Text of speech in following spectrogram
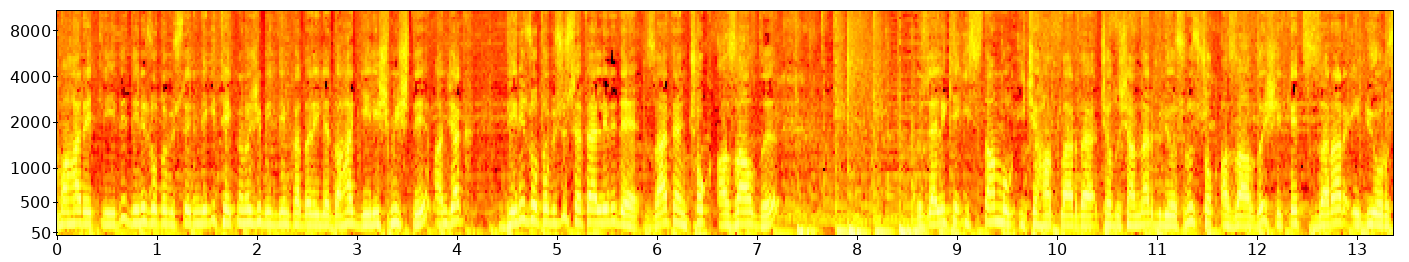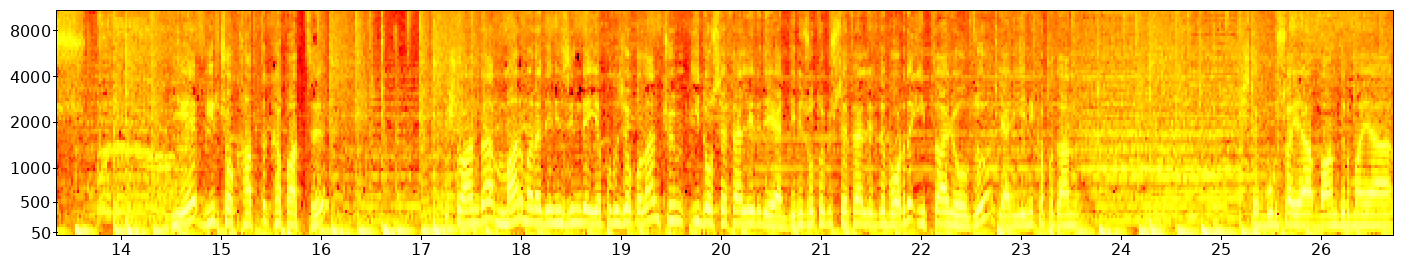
maharetliydi. Deniz otobüslerindeki teknoloji bildiğim kadarıyla daha gelişmişti. Ancak deniz otobüsü seferleri de zaten çok azaldı. Özellikle İstanbul içi hatlarda çalışanlar biliyorsunuz çok azaldı. Şirket zarar ediyoruz diye birçok hattı kapattı. Şu anda Marmara Denizi'nde yapılacak olan tüm İDO seferleri de yani deniz otobüs seferleri de bu arada iptal oldu. Yani Yeni Kapı'dan işte Bursa'ya, Bandırma'ya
